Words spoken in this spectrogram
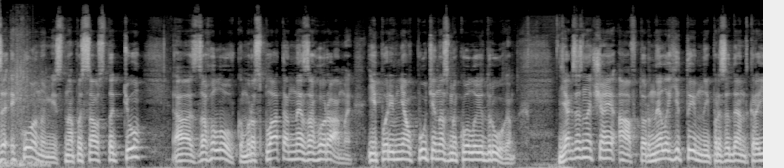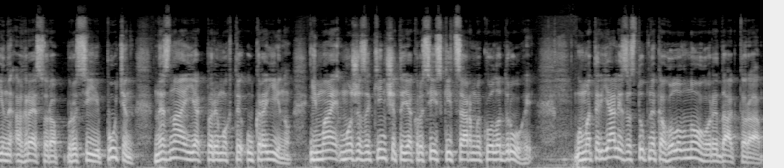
The Economist написав статтю з заголовком Розплата не за горами і порівняв Путіна з Миколою II. Як зазначає автор, нелегітимний президент країни-агресора Росії Путін не знає, як перемогти Україну і має, може закінчити як російський цар Микола II. У матеріалі заступника головного редактора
